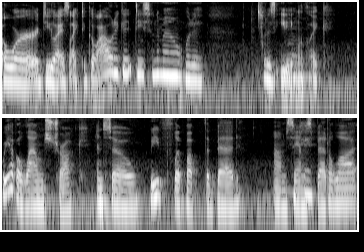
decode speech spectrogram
or do you guys like to go out a good decent amount? What do, what does eating look like? We have a lounge truck, and so we flip up the bed, um, Sam's Okay. bed, a lot,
